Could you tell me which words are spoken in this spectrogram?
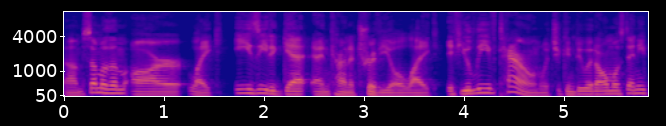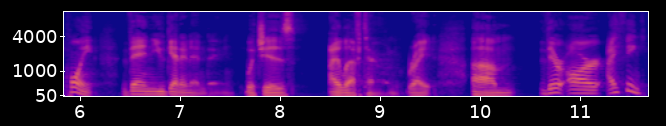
Um, some of them are like easy to get and kind of trivial. Like if you leave town, which you can do at almost any point, then you get an ending, which is I left town, right? Um, there are, I think,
